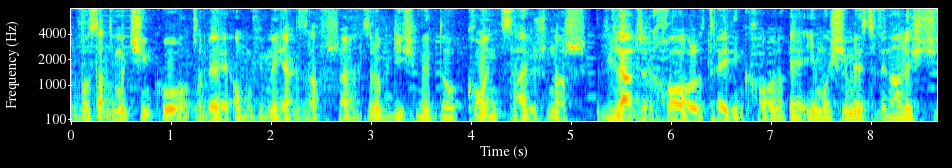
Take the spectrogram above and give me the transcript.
W ostatnim odcinku sobie omówimy jak zawsze. Zrobiliśmy do końca już nasz Villager Hall, Trading Hall e, i musimy wynaleźć,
